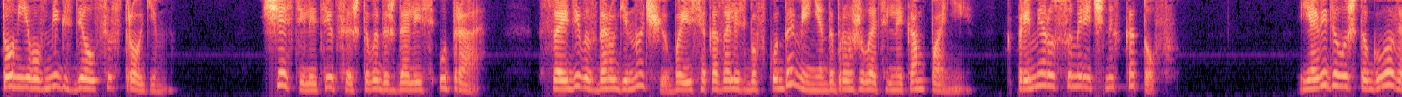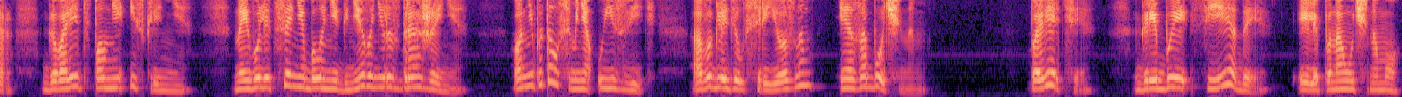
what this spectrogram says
Тон его вмиг сделался строгим. «Счастье, Летиция, что вы дождались утра. Сойди вы с дороги ночью, боюсь, оказались бы в куда менее доброжелательной компании. К примеру, сумеречных котов». Я видела, что Гловер говорит вполне искренне. На его лице не было ни гнева, ни раздражения. Он не пытался меня уязвить, а выглядел серьезным и озабоченным. Поверьте, грибы фиеды, или по-научному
